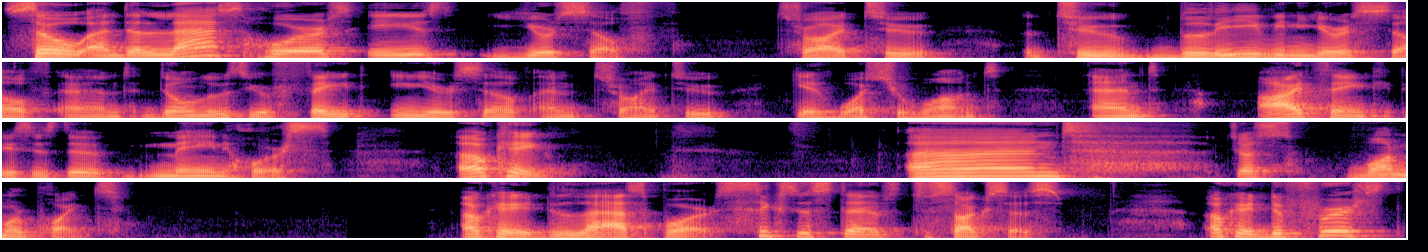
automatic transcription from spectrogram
So, and the last horse is yourself. Try to to believe in yourself and don't lose your faith in yourself and try to get what you want. And I think this is the main horse. Okay. And just one more point. Okay, the last part, six steps to success. Okay, the first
